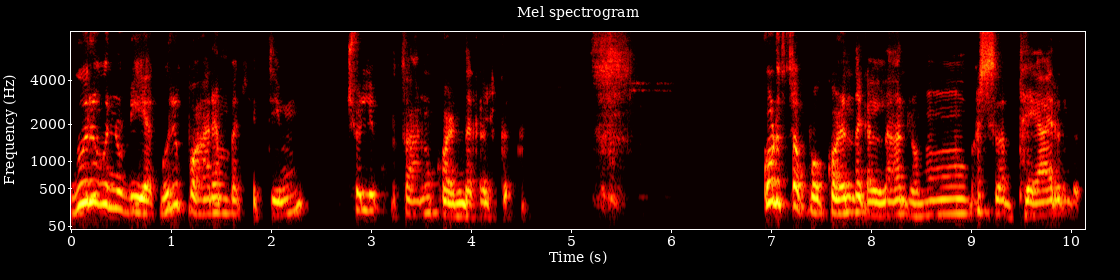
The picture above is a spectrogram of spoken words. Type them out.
குருவனுடைய குரு பாரம்பரியத்தையும் சொல்லி கொடுத்தான் குழந்தைகளுக்கு. கொடுத்தப்போ குழந்தைகள்லாம் ரொம்ப ஸ்ரத்தையா இருந்தது.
